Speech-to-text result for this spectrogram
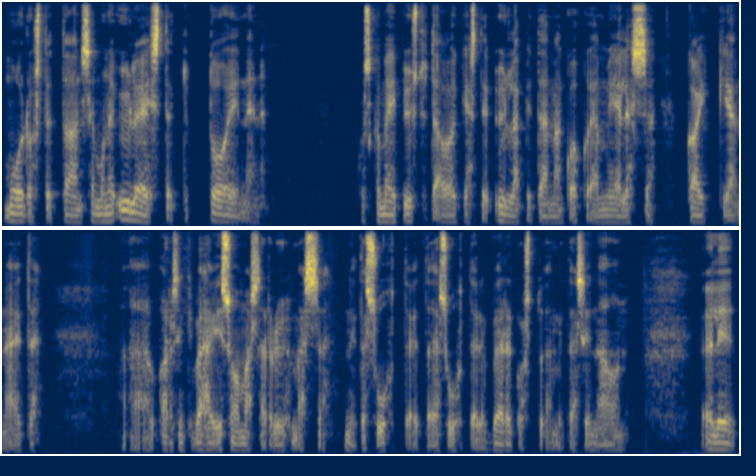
muodostetaan semmoinen yleistetty toinen, koska me ei pystytä oikeasti ylläpitämään koko ajan mielessä kaikkia näitä, varsinkin vähän isommassa ryhmässä, niitä suhteita ja suhteiden verkostoja, mitä siinä on. Eli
